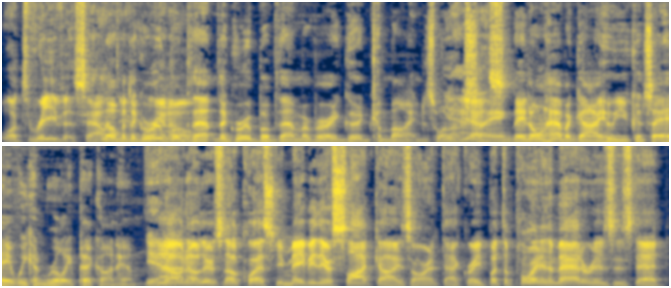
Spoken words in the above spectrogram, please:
what's Revis out no, there, but the group you know? of them, the group of them are very good combined. Is what Yeah. I'm Yes. saying. They don't have a guy who you can say, "Hey, we can really pick on him." Yeah. No, no, there's no question. Maybe their slot guys aren't that great, but the point of the matter is, is that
